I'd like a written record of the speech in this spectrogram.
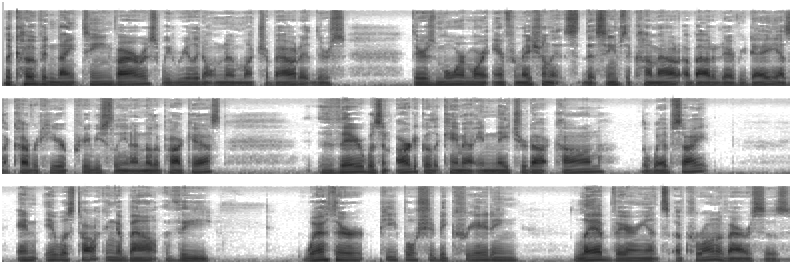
The COVID 19 virus, we really don't know much about it. There's there's more and more information that, that seems to come out about it every day. As I covered here previously in another podcast, there was an article that came out in nature.com, the website, and it was talking about the whether people should be creating lab variants of coronaviruses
